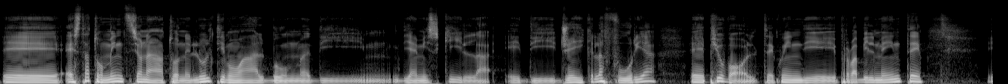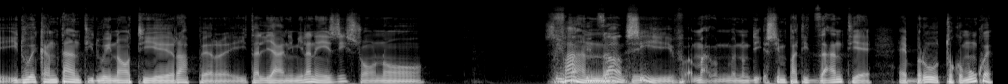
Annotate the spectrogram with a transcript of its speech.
eh, è stato menzionato nell'ultimo album di, di Amy Schilla e di Jake La Furia eh, più volte, quindi probabilmente i due cantanti, i due noti rapper italiani milanesi sono fan, sì, ma non di- simpatizzanti è, è brutto. Comunque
